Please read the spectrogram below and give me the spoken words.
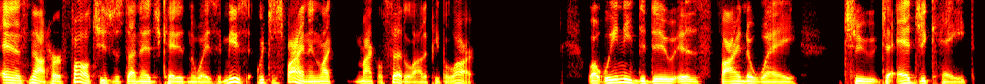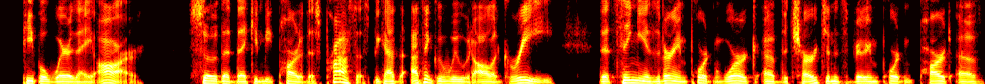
And it's not her fault. She's just uneducated in the ways of music, which is fine. And like Michael said, a lot of people are. What we need to do is find a way to to educate people where they are so that they can be part of this process. Because I think we would all agree that singing is a very important work of the church and it's a very important part of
